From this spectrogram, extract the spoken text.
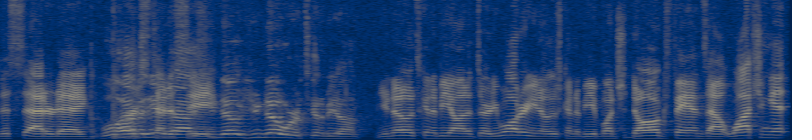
this Saturday We'll have it here, Tennessee. guys. You know, you know where it's going to be on. You know it's going to be on at Dirty Water. You know there's going to be a bunch of dog fans out watching it.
